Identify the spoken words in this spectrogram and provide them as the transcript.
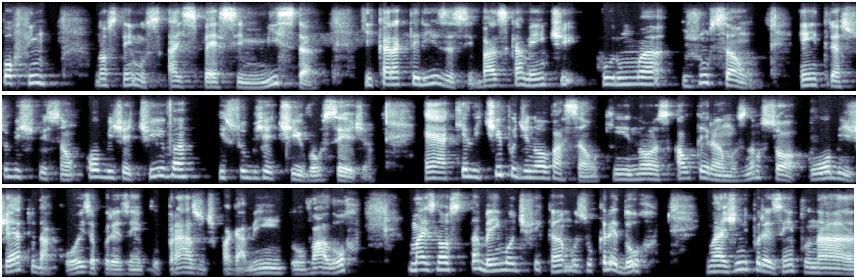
Por fim, nós temos a espécie mista, que caracteriza-se basicamente por uma junção entre a substituição objetiva e subjetiva, ou seja, é aquele tipo de inovação que nós alteramos não só o objeto da coisa, por exemplo, o prazo de pagamento, o valor, mas nós também modificamos o credor. Imagine, por exemplo, na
